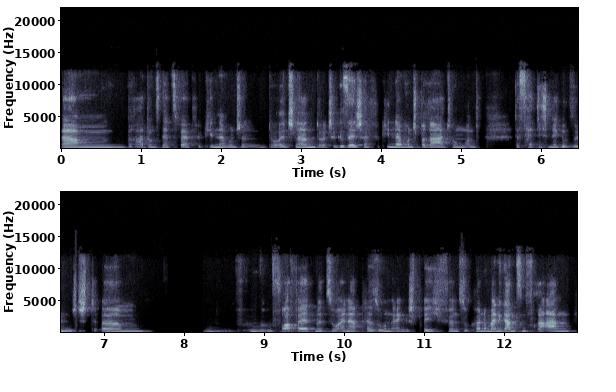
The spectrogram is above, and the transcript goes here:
Ähm, Beratungsnetzwerk für Kinderwunsch in Deutschland, Deutsche Gesellschaft für Kinderwunschberatung. Und das hätte ich mir gewünscht, ähm, im Vorfeld mit so einer Person ein Gespräch führen zu können und meine ganzen Fragen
